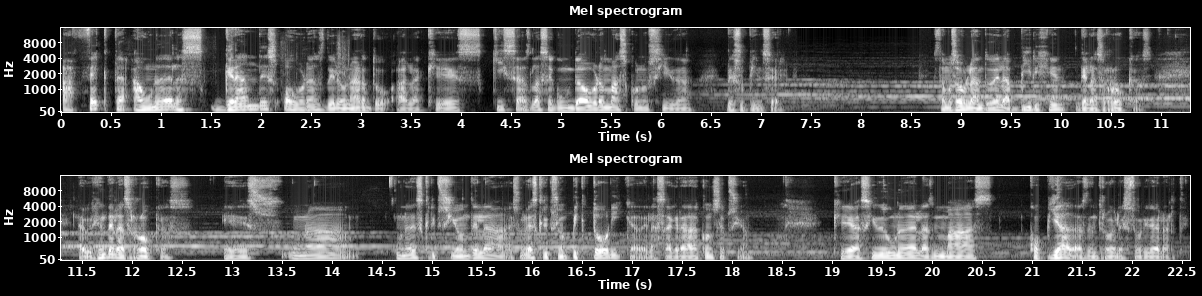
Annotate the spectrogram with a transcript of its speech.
afecta a una de las grandes obras de Leonardo, a la que es quizás la segunda obra más conocida de su pincel. Estamos hablando de la Virgen de las Rocas. La Virgen de las Rocas es una, una descripción de la, es una descripción pictórica de la Sagrada Concepción, que ha sido una de las más copiadas dentro de la historia del arte.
